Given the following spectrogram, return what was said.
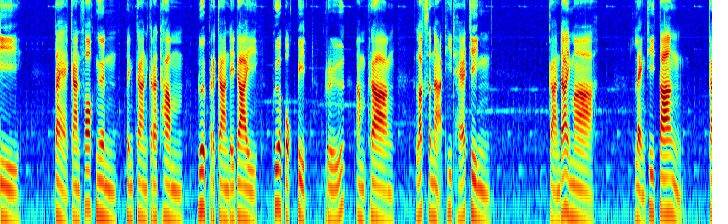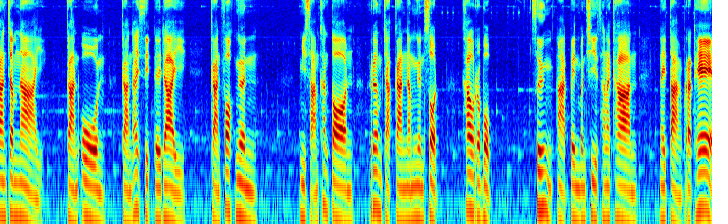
ดี แต่การฟอกเงินเป็นการกระทำด้วยประการใด ๆ เพื่อปกปิดหรืออำพราง ลักษณะที่แท้จริง การได้มา แหล่งที่ตั้ง การจำหน่าย การโอน การได้สิทธิ์ใด ๆ การฟอกเงิน มี 3 ขั้นตอนเริ่มจากการนำเงินสดเข้าระบบ ซึ่งอาจเป็นบัญชีธนาคารในต่างประเทศ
